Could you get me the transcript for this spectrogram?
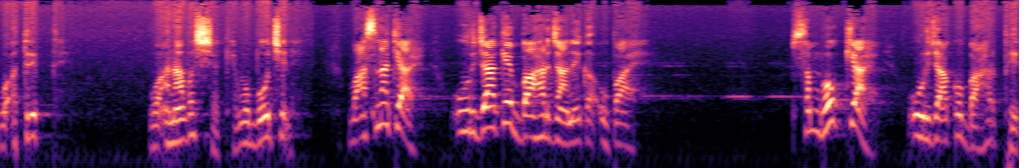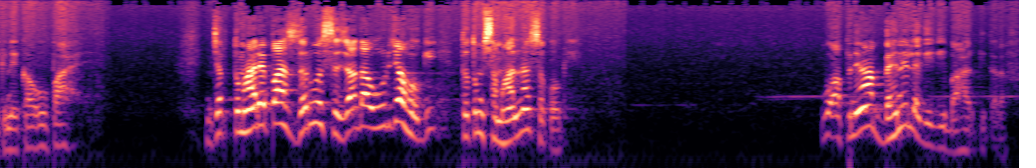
वो अतिरिक्त है, वो अनावश्यक है, वो बोझिल है। वासना क्या है? ऊर्जा के बाहर जाने का उपाय है। संभोग क्या है? ऊर्जा को बाहर फेंकने का उपाय है। जब तुम्हारे पास ज़रूरत से ज़्यादा ऊर्जा होगी तो तुम संभाल ना सकोगे। वो अपने आप बहने लगेगी बाहर की तरफ़।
